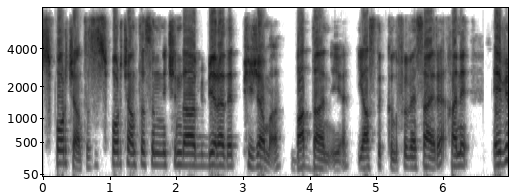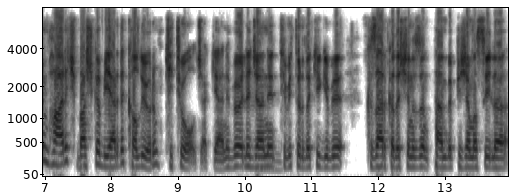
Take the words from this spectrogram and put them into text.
spor çantası. Spor çantasının içinde abi bir adet pijama, battaniye, yastık kılıfı vesaire. Hani evim hariç başka bir yerde kalıyorum kiti olacak. Yani böylece hani hmm. Twitter'daki gibi kız arkadaşınızın pembe pijamasıyla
